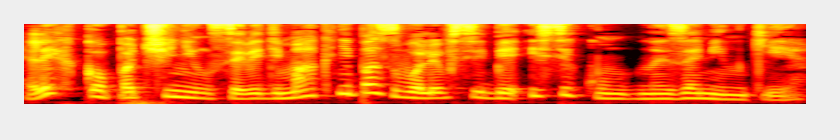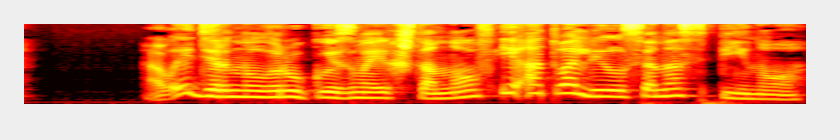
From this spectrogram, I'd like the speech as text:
Легко подчинился ведьмак, не позволив себе и секундной заминки. Выдернул руку из моих штанов и отвалился на спину.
